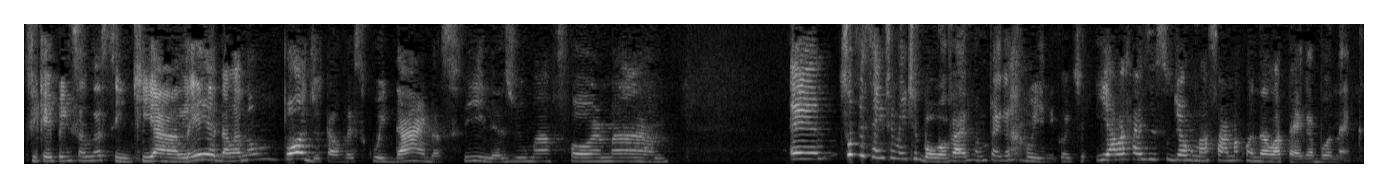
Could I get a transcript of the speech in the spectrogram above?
fiquei pensando assim, que a Leda, ela não pode, talvez, cuidar das filhas de uma forma é, suficientemente boa, vai, vamos pegar o Winnicott. E ela faz isso de alguma forma quando ela pega a boneca,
